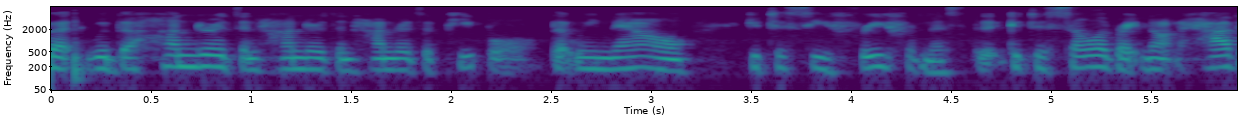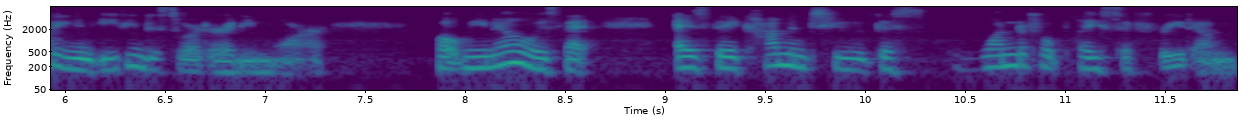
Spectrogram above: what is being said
But with the hundreds and hundreds and hundreds of people that we now get to see free from this, that get to celebrate not having an eating disorder anymore, what we know is that as they come into this wonderful place of freedom,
